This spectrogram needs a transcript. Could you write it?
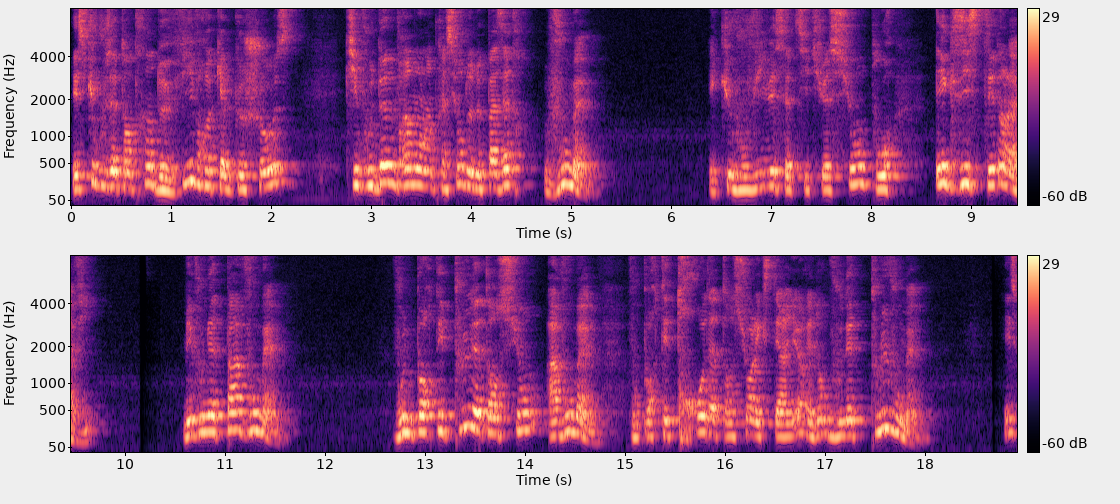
Est-ce que vous êtes en train de vivre quelque chose qui vous donne vraiment l'impression de ne pas être vous-même? Et que vous vivez cette situation pour exister dans la vie, mais vous n'êtes pas vous-même. Vous ne portez plus d'attention à vous-même. Vous portez trop d'attention à l'extérieur et donc vous n'êtes plus vous-même. Est-ce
